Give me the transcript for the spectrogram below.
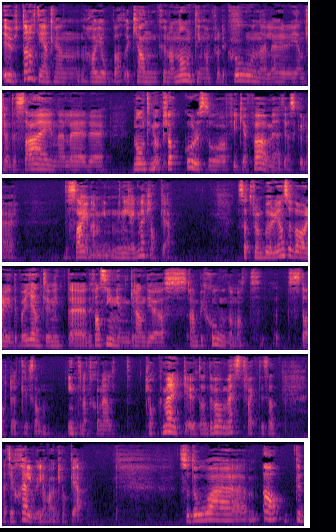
utan att egentligen ha jobbat och kan kunna någonting om produktion eller egentligen design eller eh, någonting om klockor så fick jag för mig att jag skulle designa min, min egna klocka. Så att från början så var det, det var egentligen inte, det fanns ingen grandiös ambition om att, att starta ett liksom internationellt klockmärke utan det var mest faktiskt att, att jag själv ville ha en klocka. Så då, eh, ja, det,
